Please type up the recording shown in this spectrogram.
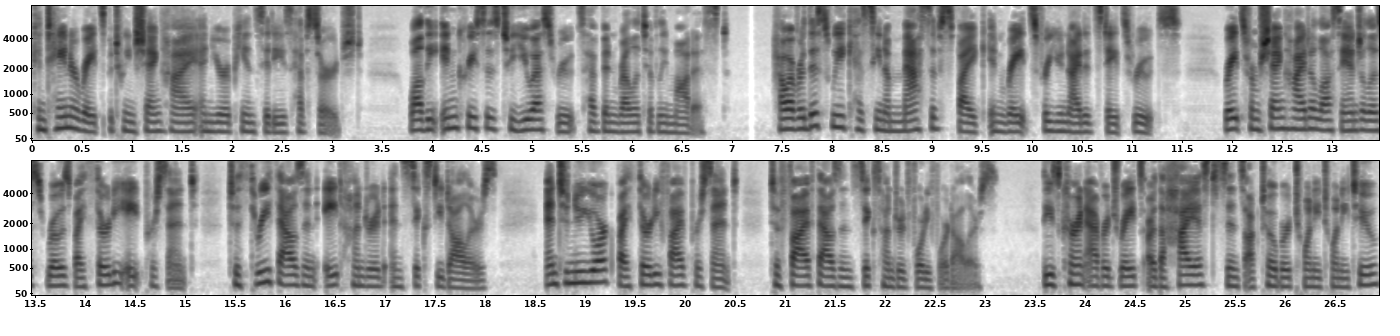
container rates between Shanghai and European cities have surged, while the increases to U.S. routes have been relatively modest. However, this week has seen a massive spike in rates for United States routes. Rates from Shanghai to Los Angeles rose by 38% to $3,860, and to New York by 35% to $5,644. These current average rates are the highest since October 2022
